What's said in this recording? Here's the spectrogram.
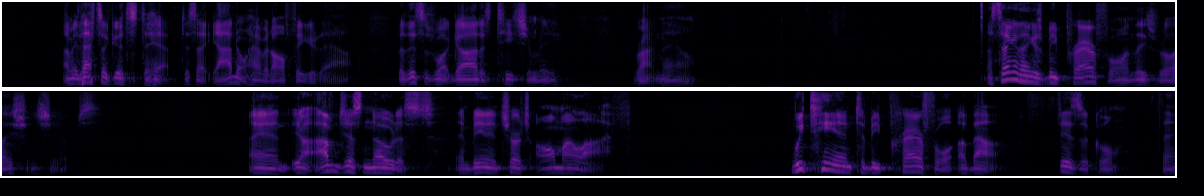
I mean, that's a good step to say, yeah, I don't have it all figured out. But this is what God is teaching me right now. The second thing is be prayerful in these relationships. And, you know, I've just noticed, and being in church all my life, we tend to be prayerful about physical things.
